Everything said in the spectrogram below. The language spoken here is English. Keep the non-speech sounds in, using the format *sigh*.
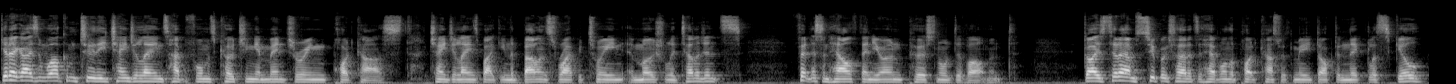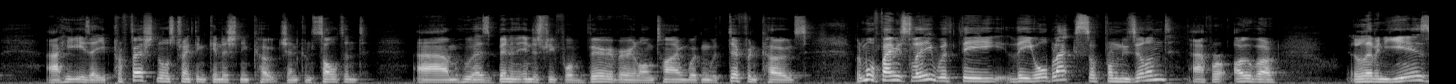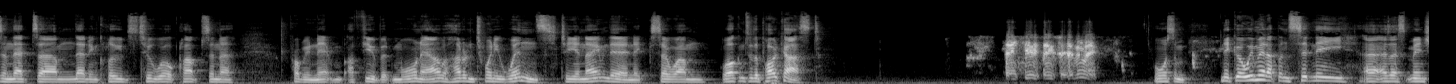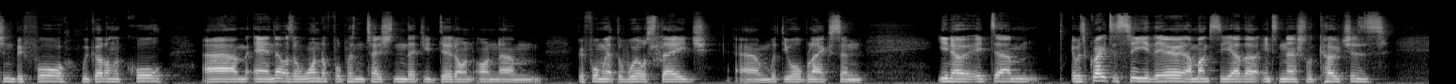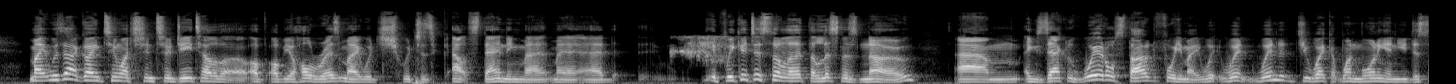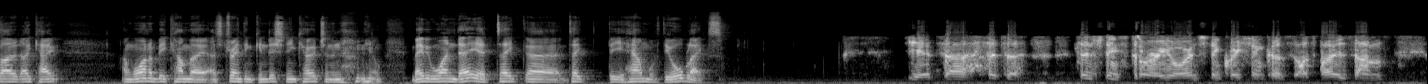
G'day, guys, and welcome to the Change Your Lanes High Performance Coaching and Mentoring Podcast. Change Your Lanes by getting the balance right between emotional intelligence, fitness and health, and your own personal development. Guys, today I'm super excited to have on the podcast with me Dr. Nicholas Gill. Uh, he is a professional strength and conditioning coach and consultant um, who has been in the industry for a very, very long time, working with different codes, but more famously with the, the All Blacks from New Zealand uh, for over 11 years, and that um, that includes two World Cups and a probably a few bit more now. 120 wins to your name there, Nick. So, um, welcome to the podcast. Thank you. Thanks for having me. Awesome, Nico. We met up in Sydney, uh, as I mentioned before. We got on the call, um, and that was a wonderful presentation that you did on on um, performing at the world stage um, with the All Blacks, and you know it. Um, it was great to see you there amongst the other international coaches Mate, without going too much into detail of, of your whole resume, which which is outstanding, may, may I add, if we could just sort of let the listeners know um, exactly where it all started for you, mate. When when did you wake up one morning and you decided, okay, I want to become a, a strength and conditioning coach, and then *laughs* you know maybe one day you take uh, take the helm with the All Blacks. Yeah, it's uh, it's a it's an interesting story or interesting question because I suppose um,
